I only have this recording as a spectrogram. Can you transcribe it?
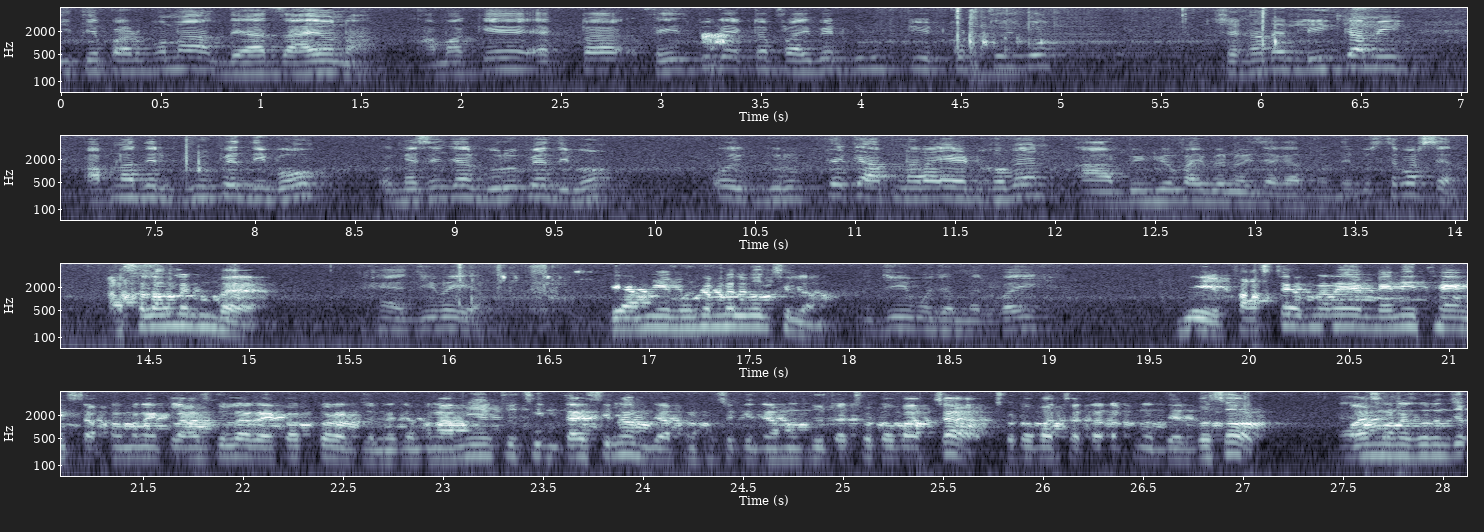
দিতে পারব না দেয়া যায়ও না। আমাকে একটা ফেসবুকে একটা প্রাইভেট গ্রুপ ক্রিয়েট করতে হইব। সেখানে লিংক আমি আপনাদের গ্রুপে দিব ওই মেসেঞ্জার গ্রুপে দিব। ওই গ্রুপ থেকে আপনারা অ্যাড হবেন আর ভিডিও পাইবেন ওই জায়গার মধ্যে বুঝতে পারছেন? আসসালামু আলাইকুম ভাইয়া। হ্যাঁ জি ভাইয়া। জি আমি মুজাম্মেল বলছিলাম। জি মোজাম্মেল ভাই। জি ফার্স্টে মানে মেনি থ্যাঙ্কস আপনার মানে ক্লাসগুলো রেকর্ড করার জন্য। যেমন আমি একটু চিন্তায় ছিলাম যে আপনার হচ্ছে কি যেমন দুটা ছোট বাচ্চা, ছোট বাচ্চাটার আপনার দেড় বছর হয়। মনে করেন যে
